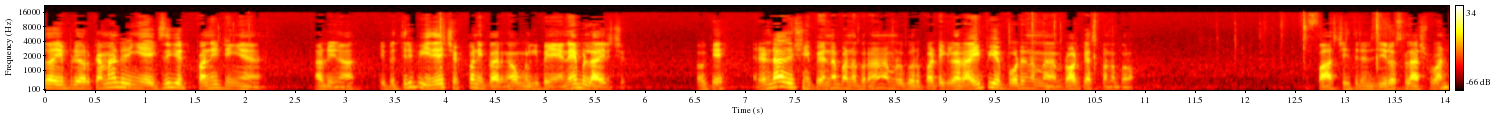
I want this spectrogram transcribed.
so இப்படி ஒரு கமாண்ட் நீங்கள் எக்ஸிக்யூட் பண்ணிட்டீங்க அப்படின்னா இப்போ திருப்பி இதே செக் பண்ணி பாருங்கள் உங்களுக்கு இப்போ எனேபிள் ஆயிடுச்சு ஓகே ரெண்டாவது விஷயம் இப்போ என்ன பண்ண போகிறோம்னா நம்மளுக்கு ஒரு பர்டிகுலர் ஐபியை போட்டு நம்ம ப்ராட்காஸ்ட் பண்ண போகிறோம் fast three zero slash one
